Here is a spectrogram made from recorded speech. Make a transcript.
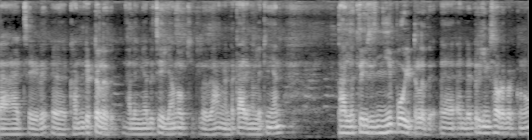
ബാഡ് സൈഡ് കണ്ടിട്ടുള്ളത് അല്ലെങ്കിൽ അത് ചെയ്യാൻ നോക്കിയിട്ടുള്ളത് അങ്ങനത്തെ കാര്യങ്ങളിലേക്ക് ഞാൻ തല തിരിഞ്ഞ് പോയിട്ടുള്ളത് എന്റെ ഡ്രീംസ് അവിടെ കിടക്കണു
